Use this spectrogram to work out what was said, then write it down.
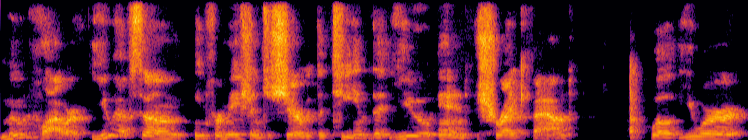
Moonflower, you have some information to share with the team that you and Shrike found. Well, you were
